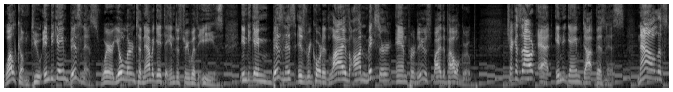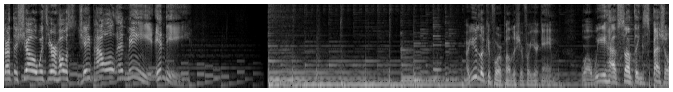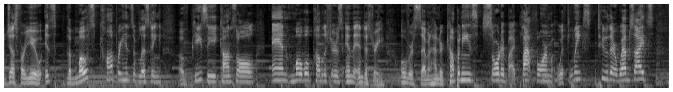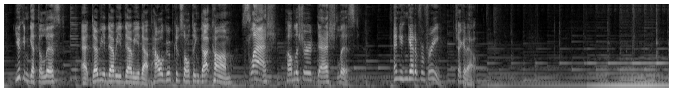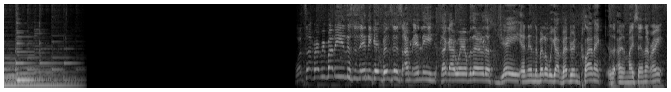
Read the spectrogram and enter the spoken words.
Welcome to Indie Game Business, where you'll learn to navigate the industry with ease. Indie Game Business is recorded live on Mixer and produced by the Powell Group. Check us out at indiegame.business. Now, let's start the show with your hosts, Jay Powell and me, Indy. Are you looking for a publisher for your game? Well, we have something special just for you. It's the most comprehensive listing of PC, console, and mobile publishers in the industry. Over 700 companies sorted by platform with links to their websites. You can get the list at www.powellgroupconsulting.com slash publisher dash list. And you can get it for free. Check it out. What's up, everybody? This is Indie Game Business. I'm Indy. That guy way over there, that's Jay. And in the middle, we got Vedran Klanac. Am I saying that right?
